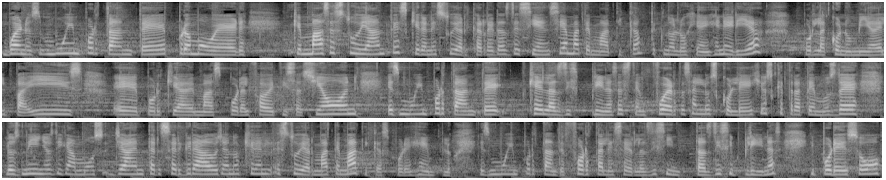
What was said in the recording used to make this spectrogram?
Bueno, es muy importante promover que más estudiantes quieran estudiar carreras de ciencia, matemática, tecnología e ingeniería por la economía del país, eh, porque además por alfabetización es muy importante que las disciplinas estén fuertes en los colegios, que tratemos de los niños, digamos, ya en tercer grado ya no quieren estudiar matemáticas, por ejemplo. Es muy importante fortalecer las distintas disciplinas y por eso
